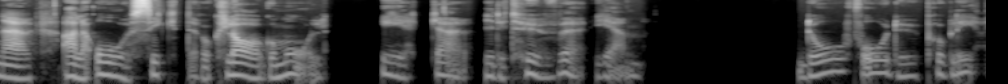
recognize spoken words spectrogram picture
när alla åsikter och klagomål ekar i ditt huvud igen. Då får du problem.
